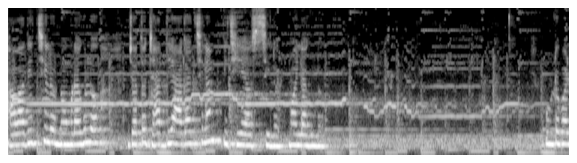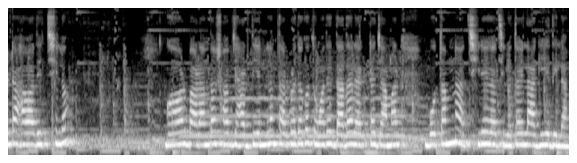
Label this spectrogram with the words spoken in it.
হাওয়া দিচ্ছিল, নোংরাগুলো যত ঝাড় দিয়ে আগাচ্ছিলাম, পিছিয়ে আসছিল ময়লাগুলো। উল্টো পাল্টা হাওয়া দিচ্ছিল। ঘর, বারান্দা সব ঝাড় দিয়ে নিলাম। তারপরে দেখো, তোমাদের দাদার একটা জামার বোতাম না ছিঁড়ে গেছিল, তাই লাগিয়ে দিলাম।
